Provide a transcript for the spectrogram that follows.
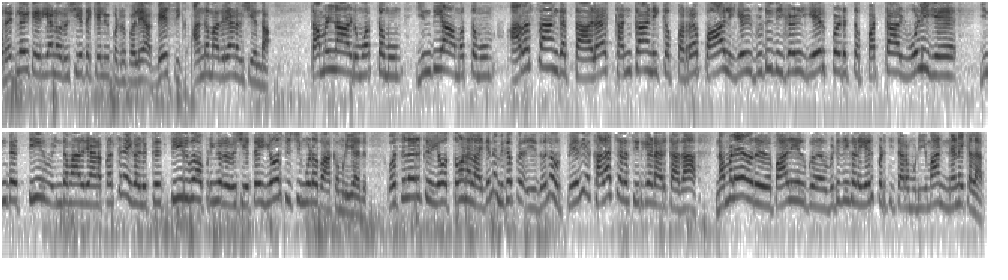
ரெட் லைட் ஏரியான்னு ஒரு விஷயத்தை கேள்விப்பட்டிருப்போம் இல்லையா? பேசிக் அந்த மாதிரியான விஷயம்தான். தமிழ்நாடு மொத்தமும் இந்தியா மொத்தமும் அரசாங்கத்தால கண்காணிக்கப்படுற பாலியல் விடுதிகள் ஏற்படுத்தப்பட்டால் ஒளியே இந்த தீர்வு இந்த மாதிரியான பிரச்சனைகளுக்கு தீர்வு அப்படிங்கிற ஒரு விஷயத்தை யோசிச்சும் கூட பார்க்க முடியாது. ஒரு சிலருக்கு யோ தோணலாம் இது என்ன மிக இது என்ன ஒரு பெரிய கலாச்சார சீர்கேடா இருக்காதா? நம்மளே ஒரு பாலியல் விடுதிகளை ஏற்படுத்தி தர முடியுமான்னு நினைக்கலாம்.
